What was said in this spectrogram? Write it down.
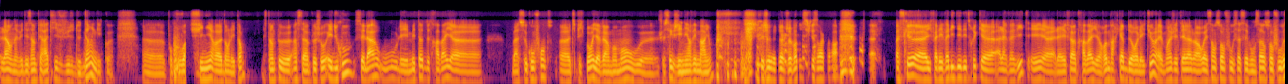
Là, on avait des impératifs juste de dingue, quoi. Pour pouvoir finir dans les temps. C'était un peu, hein, un peu chaud. Et du coup, c'est là où les méthodes de travail euh, bah, se confrontent. typiquement, il y avait un moment où je sais que j'ai énervé Marion. je, je, je m'en excuse encore parce que euh, il fallait valider des trucs euh, à la va-vite et euh, elle avait fait un travail remarquable de relecture et moi j'étais là genre ouais ça on s'en fout ça c'est bon ça on s'en fout.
